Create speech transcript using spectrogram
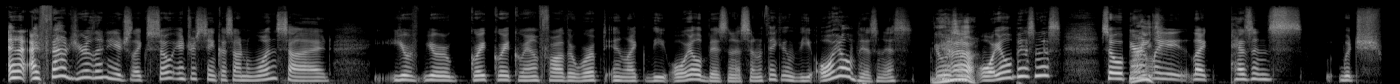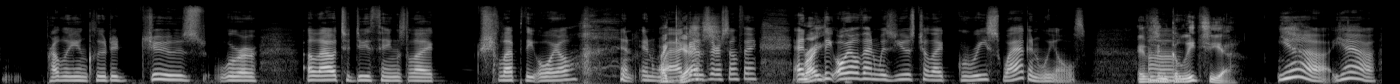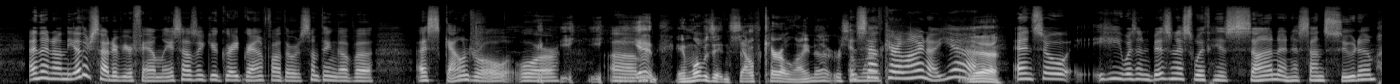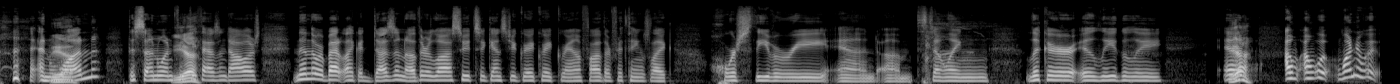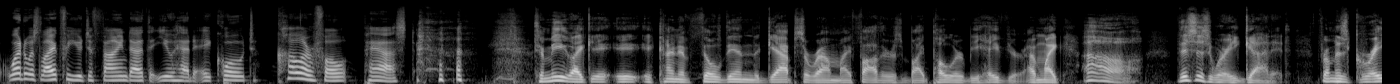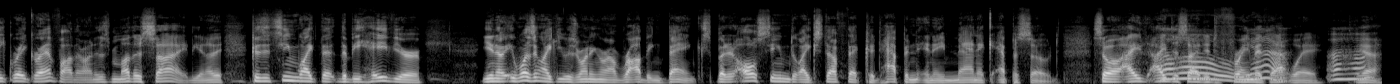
And I found your lineage like so interesting because on one side, your your great great grandfather worked in like the oil business, and I'm thinking the oil business. There was an oil business, so apparently, like peasants, which probably included Jews, were allowed to do things like schlep the oil in, in wagons or something, and Right. the oil then was used to like grease wagon wheels. It was in um, Galicia. Yeah, yeah. And then on the other side of your family, it sounds like your great grandfather was something of a, a scoundrel or yeah. And what was it in South Carolina or something? in South Carolina, yeah. Yeah. And so he was in business with his son, and his son sued him and Yeah. won. The son won Yeah. fifty thousand dollars. And then there were about like a dozen other lawsuits against your great great grandfather for things like horse thievery and um, selling liquor illegally. And Yeah. I, I wonder what- it was like for you to find out that you had a quote colorful past. to me, like it, it, it kind of filled in the gaps around my father's bipolar behavior. I'm like, oh, this is where he got it from his great great grandfather on his mother's side, you know, because it seemed like the, the behavior, you know, it wasn't like he was running around robbing banks, but it all seemed like stuff that could happen in a manic episode. So I, I decided Oh, to frame it that way. Uh-huh. Yeah.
